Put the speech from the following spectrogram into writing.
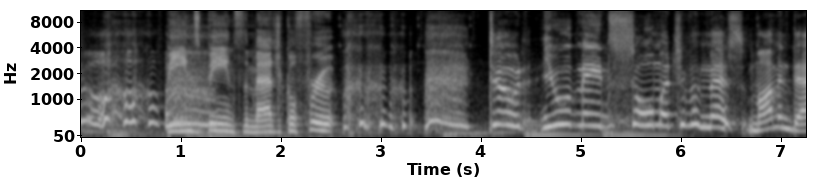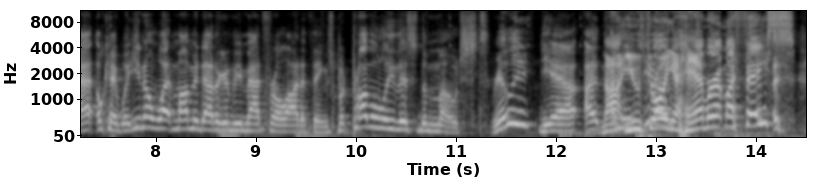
Oh. Beans, beans, the magical fruit. Dude, you made so much of a mess. Mom and dad. Okay, well, you know what? Mom and dad are gonna be mad for a lot of things, but probably this the most. Really? Yeah. I, Not I mean, you throwing know, a hammer at my face?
